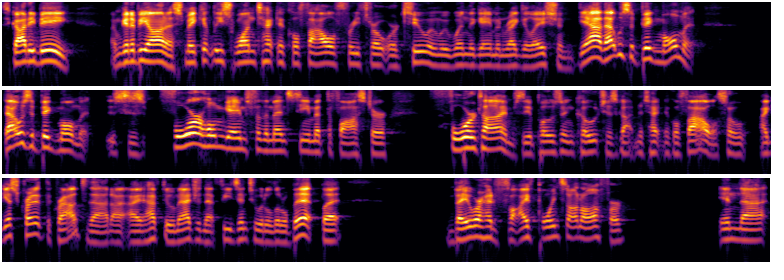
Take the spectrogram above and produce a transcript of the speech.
Scotty B, I'm going to be honest. Make at least one technical foul, free throw, or two, and we win the game in regulation. Yeah, that was a big moment. That was a big moment. This is four home games for the men's team at the Foster. Four times the opposing coach has gotten a technical foul. So I guess credit the crowd to that. I, I have to imagine that feeds into it a little bit, but Baylor had five points on offer in that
